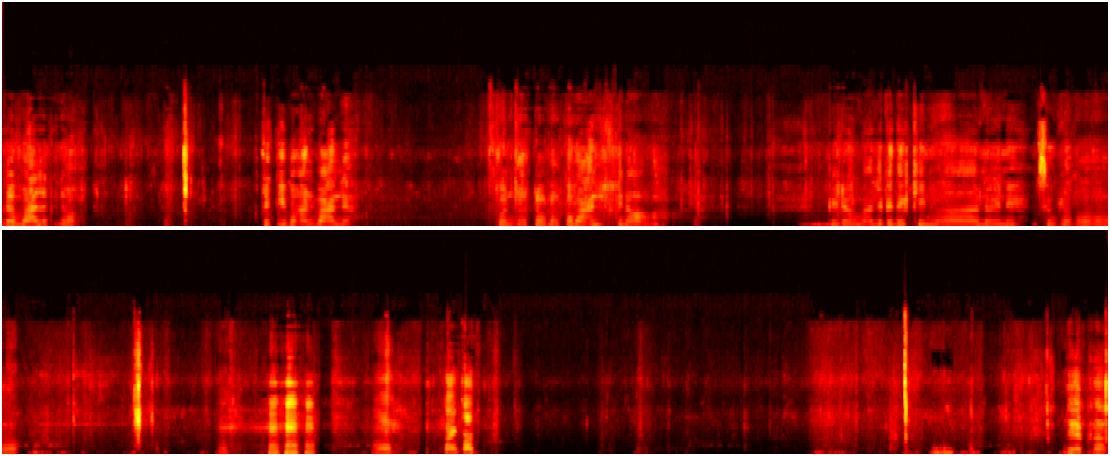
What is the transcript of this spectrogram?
เริ่มหวานแล้วพี่น้องจะกี่บ้านหวานเนี่ยฝนถ้าตกเราก็หวานพี่น้องพี่น้องว่าจะเป็นได้กินว่าหน่อยเนี่ยสุกแล้วบ่มองให้กัด แดดคัก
